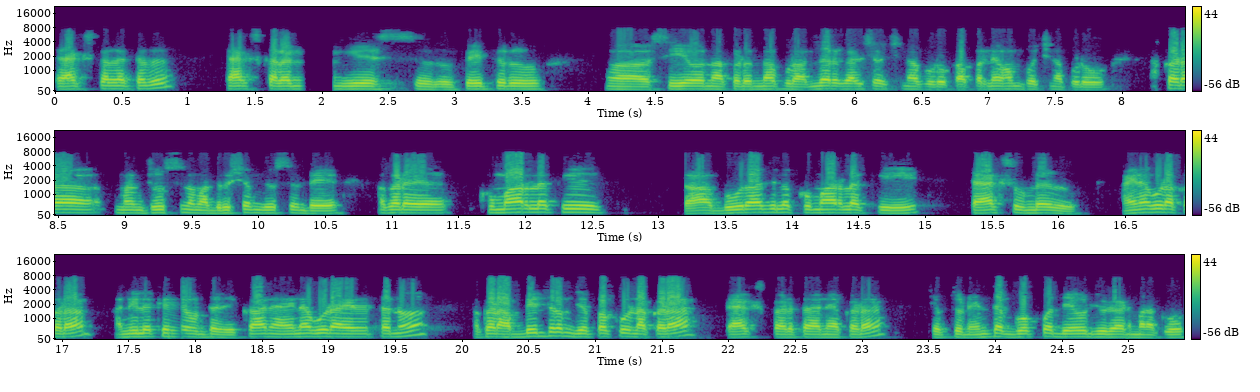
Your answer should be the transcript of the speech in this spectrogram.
ట్యాక్స్ కలెక్టర్ ట్యాక్స్ కలెక్ట్ చేస్తారు పేతురు సియోన్ అక్కడ ఉన్నప్పుడు అందరు కలిసి వచ్చినప్పుడు కపర్నేహంకి వచ్చినప్పుడు అక్కడ మనం చూస్తున్నాం ఆ దృశ్యం చూస్తుంటే అక్కడ కుమారులకి భూరాజుల కుమారులకి ట్యాక్స్ ఉండదు. అయినా కూడా అక్కడ అన్నిలకే ఉంటది. కానీ అయినా కూడా ఆయనను అక్కడ అభ్యంతరం చెప్పకుండా అక్కడ ట్యాక్స్ కడతా అని అక్కడ చెప్తుండే. ఎంత గొప్ప దేవుడు చూడండి మనకు.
